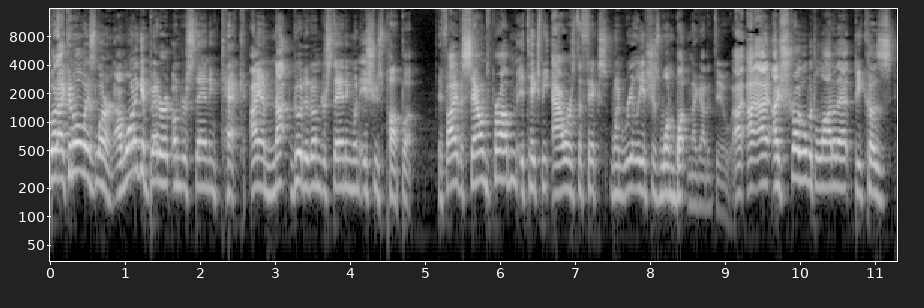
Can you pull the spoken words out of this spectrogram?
But I can always learn. I want to get better at understanding tech. I am not good at understanding when issues pop up. If I have a sound problem, it takes me hours to fix when really it's just one button I gotta do. I, I, I struggle with a lot of that because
